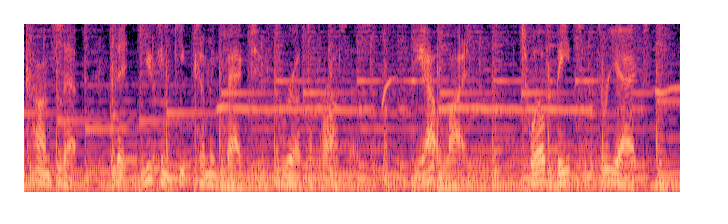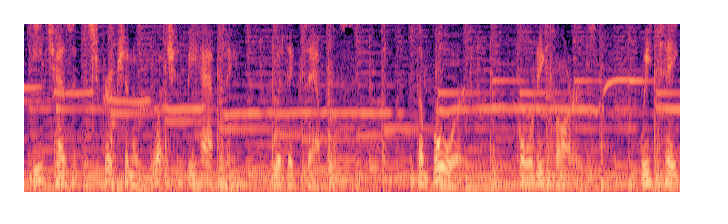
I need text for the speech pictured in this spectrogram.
concept that you can keep coming back to throughout the process. The outline 12 beats and 3 acts, each has a description of what should be happening with examples. The board 40 cards. We take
